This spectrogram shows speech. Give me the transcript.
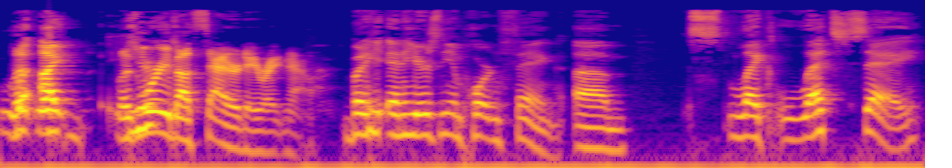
let, let, I, let's worry about Saturday right now. But and here's the important thing. Um, like let's say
